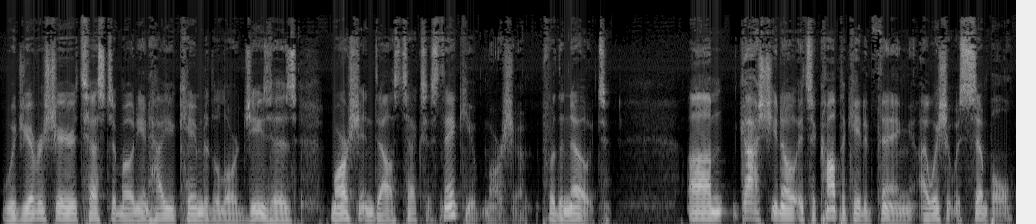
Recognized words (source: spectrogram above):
Would you ever share your testimony and how you came to the Lord Jesus? Marcia in Dallas, Texas. Thank you, Marcia, for the note. Um, gosh, you know, it's a complicated thing. I wish it was simple.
